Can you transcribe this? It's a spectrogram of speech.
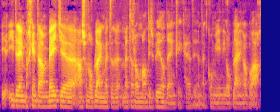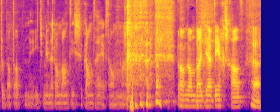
iedereen begint daar een beetje aan zo'n opleiding met een, met een romantisch beeld, denk ik. Hè. En dan kom je in die opleiding ook wel achter dat dat iets minder romantische kanten heeft dan, eh, dan, dan dat je hebt ingeschat. Ja.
